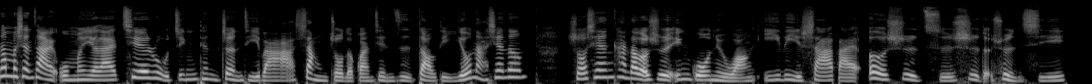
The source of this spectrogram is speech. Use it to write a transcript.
那么现在我们也来切入今天的正题吧。上周的关键字到底有哪些呢？首先看到的是英国女王伊丽莎白二世辞世的讯息。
